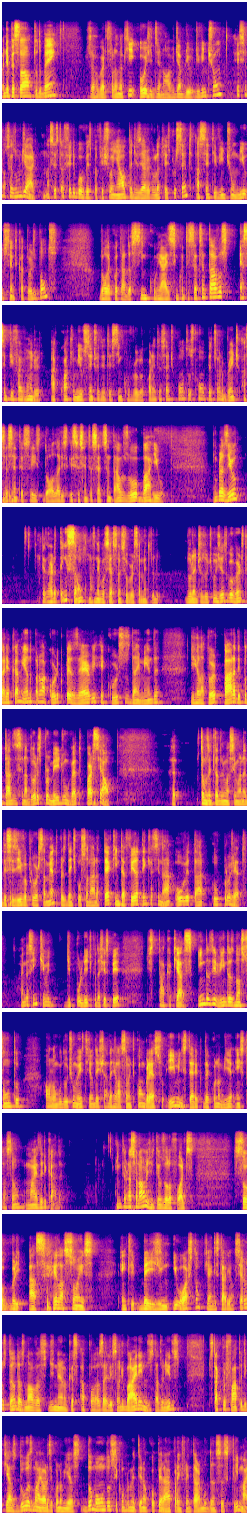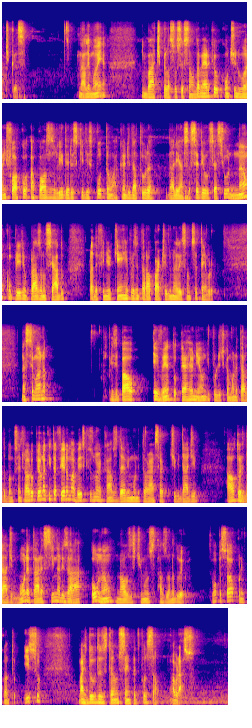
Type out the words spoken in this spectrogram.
Bom dia pessoal, tudo bem? José Roberto falando aqui, hoje 19 de abril de 21, esse é o nosso resumo diário. Na sexta-feira o Ibovespa fechou em alta de 0,3% a 121.114 pontos, dólar cotado a R$ 5,57, S&P 500 a 4.185,47 pontos, com o petróleo Brent a 66 dólares e 67 centavos o barril. No Brasil, apesar da tensão nas negociações sobre o orçamento durante os últimos dias, o governo estaria caminhando para um acordo que preserve recursos da emenda de relator para deputados e senadores por meio de um veto parcial. É, estamos entrando em uma semana decisiva para o orçamento. O presidente Bolsonaro, até quinta-feira, tem que assinar ou vetar o projeto. Ainda assim, o time de política da XP destaca que as indas e vindas no assunto ao longo do último mês teriam deixado a relação entre Congresso e Ministério da Economia em situação mais delicada. Internacional, a gente tem os holofotes sobre as relações entre Beijing e Washington, que ainda estariam se ajustando às novas dinâmicas após a eleição de Biden nos Estados Unidos. Destaque para o fato de que as duas maiores economias do mundo se comprometeram a cooperar para enfrentar mudanças climáticas. Na Alemanha, embate pela sucessão da Merkel continua em foco após os líderes que disputam a candidatura da aliança CDU-CSU não cumprirem o prazo anunciado para definir quem representará o partido na eleição de setembro. Nesta semana, o principal evento é a reunião de política monetária do Banco Central Europeu na quinta-feira, uma vez que os mercados devem monitorar se a atividade a autoridade monetária sinalizará ou não novos estímulos à zona do euro. Tá bom, pessoal? Por enquanto, isso. Mais dúvidas estamos sempre à disposição. Um abraço.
